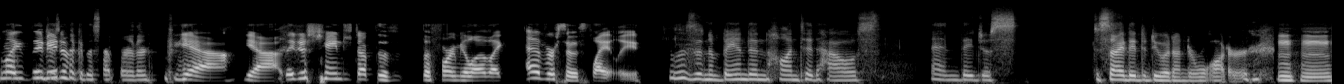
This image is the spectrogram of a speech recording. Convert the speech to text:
like they They made just a took it a step further. yeah, yeah. They just changed up the the formula like ever so slightly. It was an abandoned haunted house, and they just decided to do it underwater. Mm-hmm.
